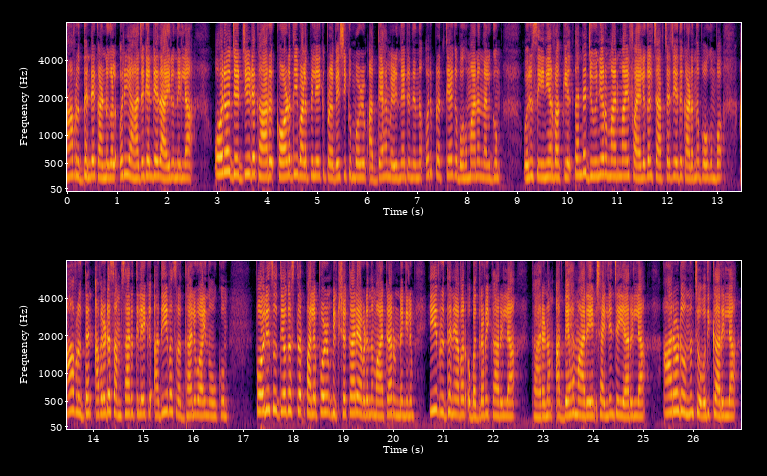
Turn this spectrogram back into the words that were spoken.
ആ വൃദ്ധന്റെ കണ്ണുകൾ ഒരു യാചകന്റേതായിരുന്നില്ല. ഓരോ ജഡ്ജിയുടെ കാറ് കോടതി വളപ്പിലേക്ക് പ്രവേശിക്കുമ്പോഴും അദ്ദേഹം എഴുന്നേറ്റ് നിന്ന് ഒരു പ്രത്യേക ബഹുമാനം നൽകും. ഒരു സീനിയർ വക്കീൽ തന്റെ ജൂനിയർമാരുമായി ഫയലുകൾ ചർച്ച ചെയ്ത് കടന്നു പോകുമ്പോൾ ആ വൃദ്ധൻ അവരുടെ സംസാരത്തിലേക്ക് അതീവ ശ്രദ്ധാലുവായി നോക്കും. പോലീസ് ഉദ്യോഗസ്ഥർ പലപ്പോഴും ഭിക്ഷക്കാരെ അവിടെ നിന്ന് മാറ്റാറുണ്ടെങ്കിലും ഈ വൃദ്ധനെ അവർ ഉപദ്രവിക്കാറില്ല. കാരണം അദ്ദേഹം ആരെയും ശല്യം ചെയ്യാറില്ല. ആരോടും ഒന്നും ചോദിക്കാറില്ല.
